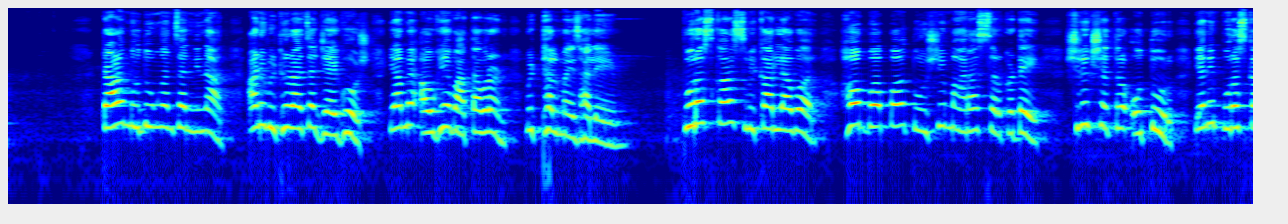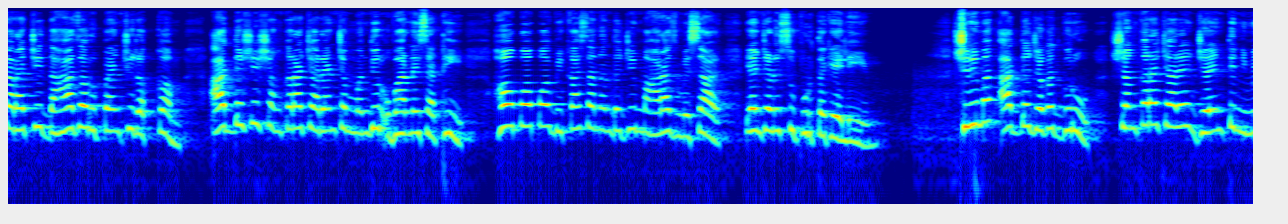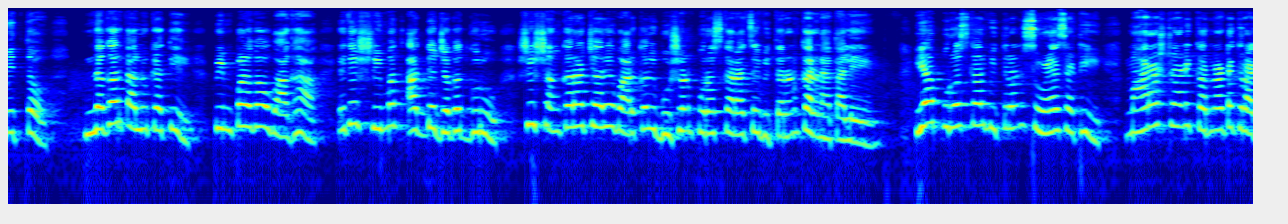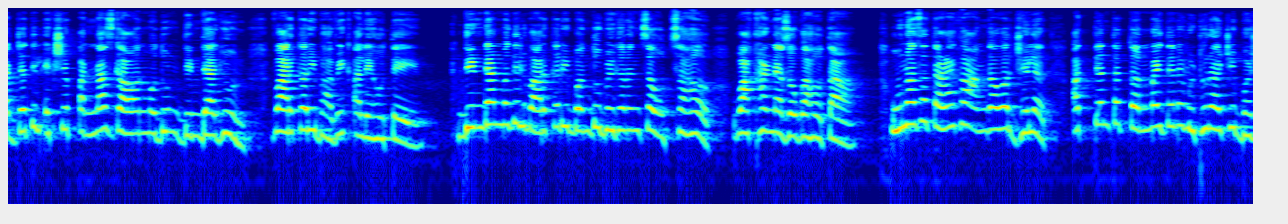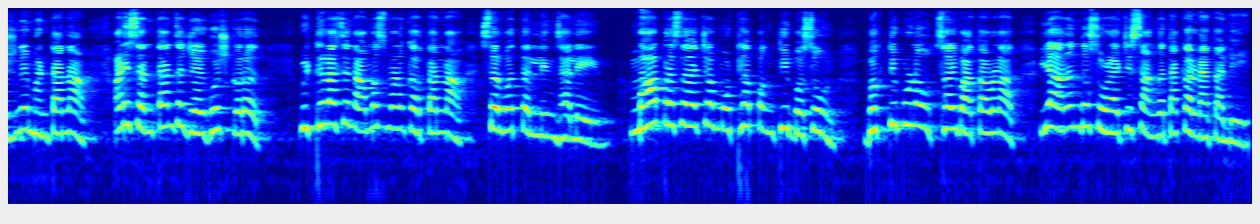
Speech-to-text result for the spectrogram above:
टाळ मृदुंगांचा निनाद आणि विठुराचा जयघोष यामुळे अवघे वातावरण विठ्ठलमय झाले. पुरस्कार स्वीकारल्यावर ह ब प तुळशी महाराज सरकटे श्री क्षेत्र ओतूर यांनी पुरस्काराची दहा हजार रुपयांची रक्कम आद्य श्री शंकराचार्यांच्या मंदिर उभारणीसाठी ह ब प विकासानंदजी महाराज मिसाळ यांच्याकडे सुपूर्त केली. श्रीमद आद्य जगद्गुरू शंकराचार्य जयंतीनिमित्त नगर तालुक्यातील पिंपळगाव वाघा येथे श्रीमद आद्य जगद्गुरू श्री शंकराचार्य वारकरी भूषण पुरस्काराचे वितरण करण्यात आले. या पुरस्कार वितरण सोहळ्यासाठी महाराष्ट्र आणि कर्नाटक राज्यातील एकशे पन्नास गावांमधून दिंड्या घेऊन वारकरी भाविक आले होते. दिंड्यांमधील वारकरी बंधू भेगनांचा उत्साह वाखाणण्याजोगा होता. उन्हाचा तडाखा अंगावर झेलत अत्यंत तन्मयतेने विठुराची भजने म्हणताना आणि संतांचा जयघोष करत विठ्ठलाचे नामस्मरण करताना सर्व तल्लीन झाले. महाप्रसादाच्या मोठ्या पंक्ती बसवून भक्तिपूर्ण उत्साही वातावरणात या आनंद सोहळ्याची सांगता करण्यात आली.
